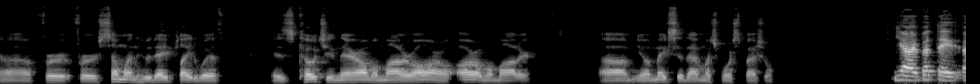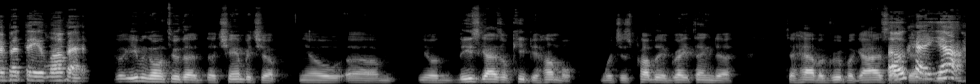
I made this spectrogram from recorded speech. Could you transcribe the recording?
uh, for for someone who they played with is coaching their alma mater, our, our alma mater, um, you know, makes it that much more special. Yeah, I bet they, I bet they love it. Even going through the the championship, you know, um, you know, these guys will keep you humble, which is probably a great thing to to have a group of guys. Like okay, that. yeah.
